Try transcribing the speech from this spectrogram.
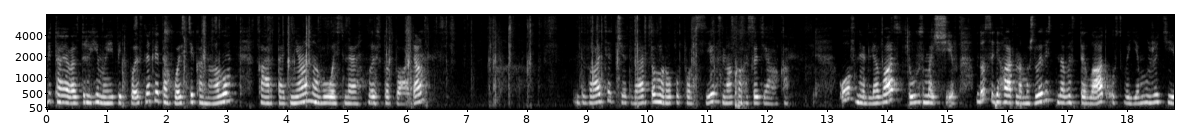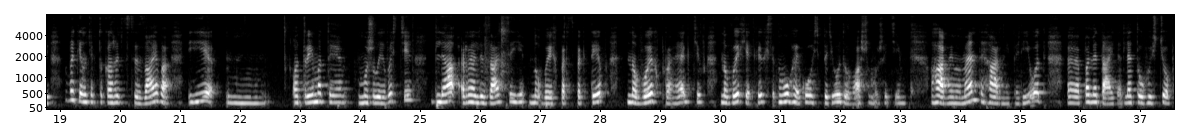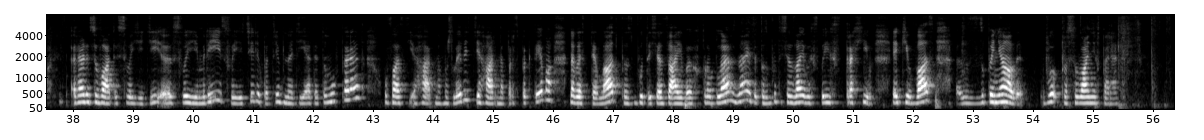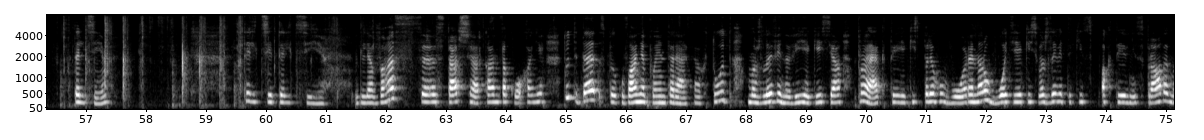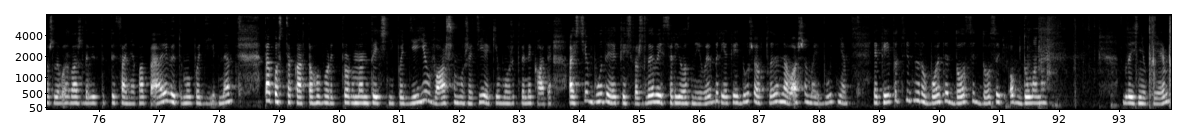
Вітаю вас, дорогі мої підписники та гості каналу. Карта дня на 8 листопада 24 року по всіх знаках Зодіака. Овни для вас туз мечів. Досить гарна можливість навести лад у своєму житті, викинути, як то кажуть, все зайве і отримати можливості для реалізації нових перспектив, нових проєктів, нових якихось, нового якогось періоду у вашому житті. Гарний момент, гарний період. Е, Пам'ятайте, для того, щоб реалізувати свої, ді... е, свої мрії, свої цілі, потрібно діяти. Тому вперед у вас є гарна можливість, є гарна перспектива навести лад, позбутися зайвих проблем, знаєте, позбутися зайвих своїх страхів, які вас е, зупиняли в просуванні вперед. Тельці. Тельці, тельці. Для вас е, старший аркан закохані. Тут іде спілкування по інтересах, тут можливі нові якісь проекти, якісь переговори на роботі, якісь важливі такі активні справи, можливо, важливі підписання паперів і тому подібне. Також ця карта говорить про романтичні події в вашому житті, які можуть виникати. А ще буде якийсь важливий серйозний вибір, який дуже вплине на ваше майбутнє, який потрібно робити досить-досить обдумано. Близнюки.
